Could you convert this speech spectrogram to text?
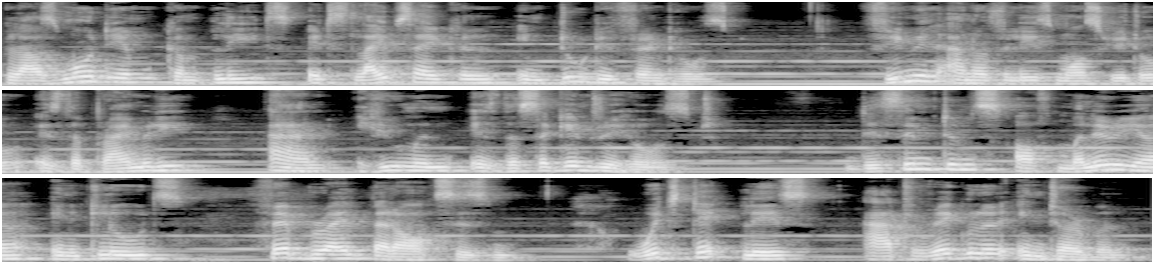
Plasmodium completes its life cycle in two different hosts. Female Anopheles mosquito is the primary and human is the secondary host. The symptoms of malaria includes febrile paroxysm, which take place at regular interval.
